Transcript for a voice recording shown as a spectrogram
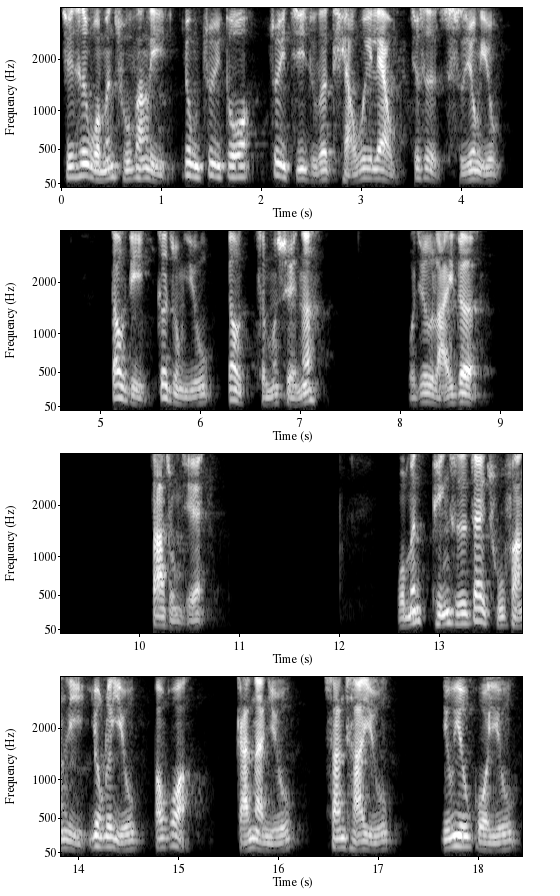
其实我们厨房里用最多、最基础的调味料就是食用油。到底各种油要怎么选呢？我就来一个大总结。我们平时在厨房里用的油，包括橄榄油、山茶油。牛油果油、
